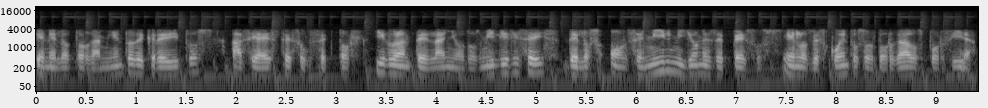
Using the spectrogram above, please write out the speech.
en el otorgamiento de créditos hacia este subsector. Y durante el año 2016 de los 11 mil millones de pesos en los descuentos otorgados por FIRA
